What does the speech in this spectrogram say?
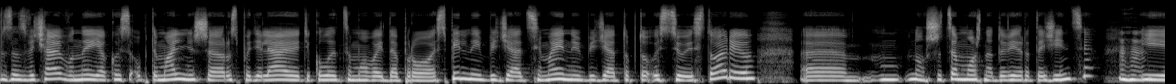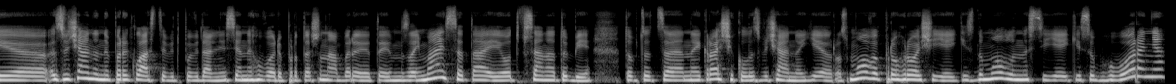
зазвичай вони якось оптимальніше розподіляють, коли це мова йде про спільний бюджет, сімейний бюджет, тобто ось цю історію, е, ну, що це можна довірити жінці. Угу. І, звичайно, не перекласти відповідальність. Я не говорю про те, що набери, ти займайся, та і от все на тобі. Тобто, це найкраще, коли, звичайно, є розмови про гроші, є якісь домовленості, є якісь обговорення.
